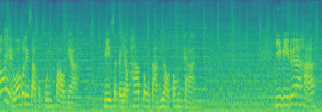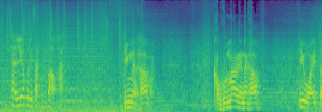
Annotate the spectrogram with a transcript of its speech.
ก็เห็นว่าบริษัทของคุณเป่าเนี่ย มีศักยภาพตรงตามที่เราต้องการ ยินดีด้วยนะคะ ฉันเลือกบริษัทคุณเป่าค่ะ จริงนะครับ ขอบคุณมากเลยนะครับ ที่ไว้ใจ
